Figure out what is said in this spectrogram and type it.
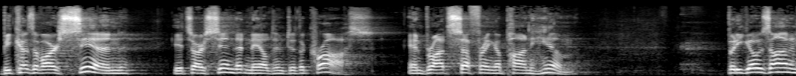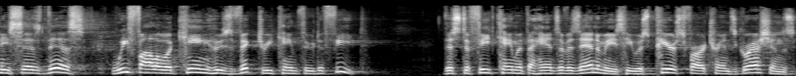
Because of our sin, it's our sin that nailed him to the cross and brought suffering upon him. But he goes on and he says this We follow a king whose victory came through defeat. This defeat came at the hands of his enemies. He was pierced for our transgressions,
